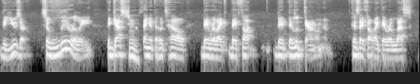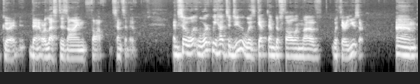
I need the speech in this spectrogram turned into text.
the user. So literally, the guests mm. staying at the hotel, they were like they thought they they looked down on them because they felt like they were less good than or less design thought sensitive. And so what work we had to do was get them to fall in love with their user. Um,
